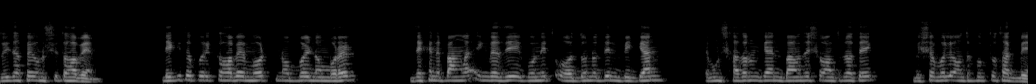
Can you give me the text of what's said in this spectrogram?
দুই ধাপে অনুষ্ঠিত হবে। লিখিত পরীক্ষা হবে মোট নব্বই নম্বরের, যেখানে বাংলা, ইংরেজি, গণিত ও দৈনন্দিন বিজ্ঞান এবং সাধারণ জ্ঞান বাংলাদেশ ও আন্তর্জাতিক বিষয়বলী অন্তর্ভুক্ত থাকবে।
